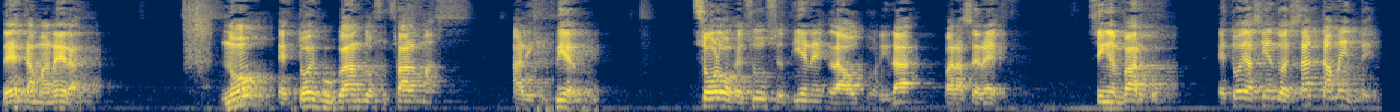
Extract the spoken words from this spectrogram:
de esta manera. No estoy juzgando sus almas al infierno. Solo Jesús tiene la autoridad para hacer esto. Sin embargo, estoy haciendo exactamente,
